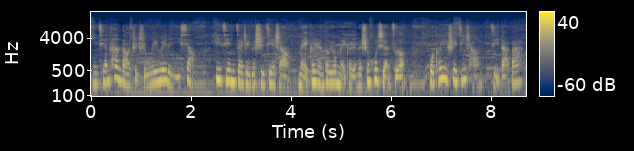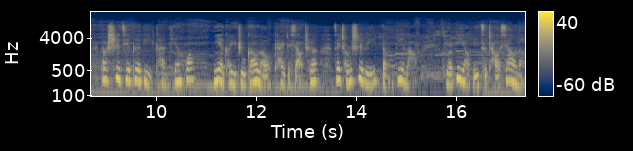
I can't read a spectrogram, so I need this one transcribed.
以前看到只是微微的一笑。毕竟，在这个世界上，每个人都有每个人的生活选择。我可以睡机场、挤大巴到世界各地看天荒，你也可以住高楼、开着小车在城市里等地老，何必要彼此嘲笑呢？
